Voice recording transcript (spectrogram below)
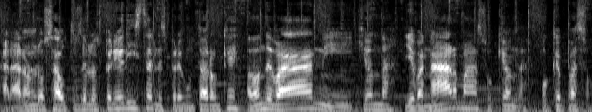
pararon los autos de los periodistas, les preguntaron qué, a dónde van y qué onda, llevan armas o qué onda o qué pasó.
